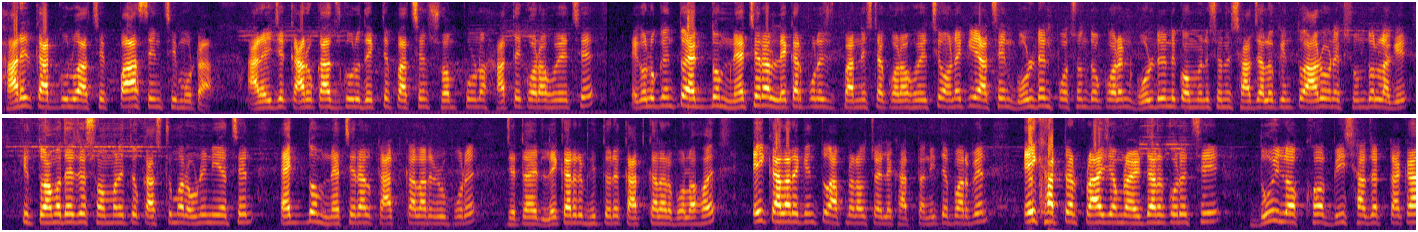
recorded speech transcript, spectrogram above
ঘাড়ের কাঠগুলো আছে পাঁচ ইঞ্চি মোটা। আর এই যে কারুকাজগুলো দেখতে পাচ্ছেন, সম্পূর্ণ হাতে করা হয়েছে। এগুলো কিন্তু একদম ন্যাচারাল লেকার পলিশ ফার্নিশটা করা হয়েছে। অনেকেই আছেন গোল্ডেন পছন্দ করেন। গোল্ডেন কম্বিনেশনে সাজালো কিন্তু আরও অনেক সুন্দর লাগে। কিন্তু আমাদের যে সম্মানিত কাস্টমার উনি নিয়েছেন একদম ন্যাচারাল কাঠ কালারের উপরে, যেটা লেকারের ভিতরে কাঠ কালার বলা হয়। এই কালারে কিন্তু আপনারাও চাইলে খাটটা নিতে পারবেন। এই খাটটার প্রাইস আমরা নির্ধারণ করেছি দুই লক্ষ বিশ হাজার টাকা।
